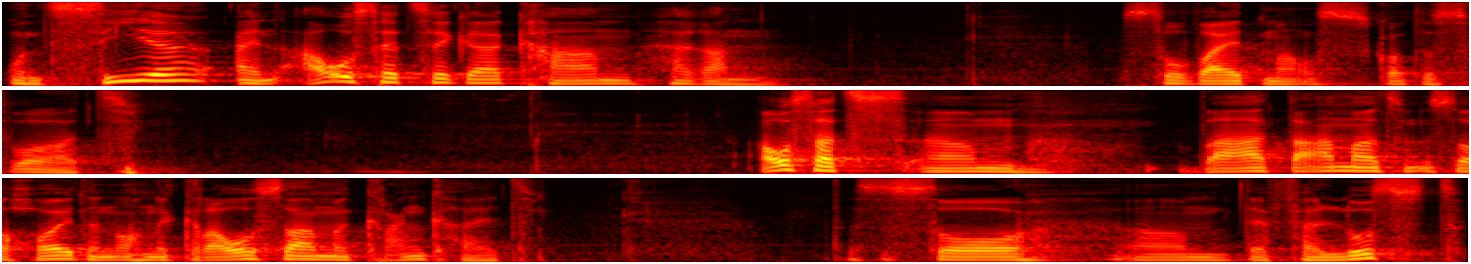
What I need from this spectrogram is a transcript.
Und siehe, ein Aussätziger kam heran. Soweit mal aus Gottes Wort. Aussatz ähm, war damals und ist auch heute noch eine grausame Krankheit. Das ist so ähm, der Verlust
